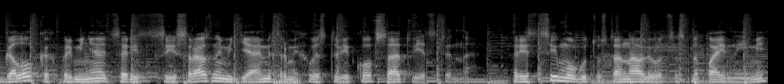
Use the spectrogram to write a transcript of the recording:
В головках применяются резцы с разными диаметрами хвостовиков соответственно. Резцы могут устанавливаться с напайными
